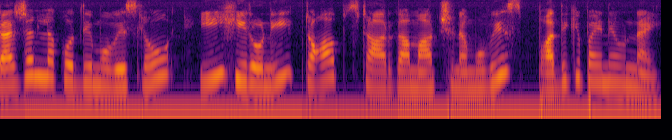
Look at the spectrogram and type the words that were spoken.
డజన్ల కొద్ది మూవీస్లో ఈ హీరోని టాప్ స్టార్గా మార్చిన మూవీస్ పదికి పైనే ఉన్నాయి.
